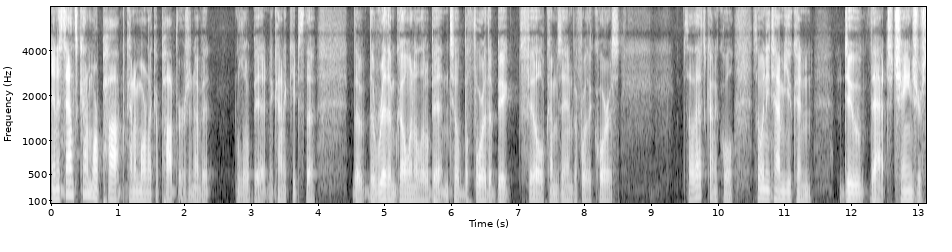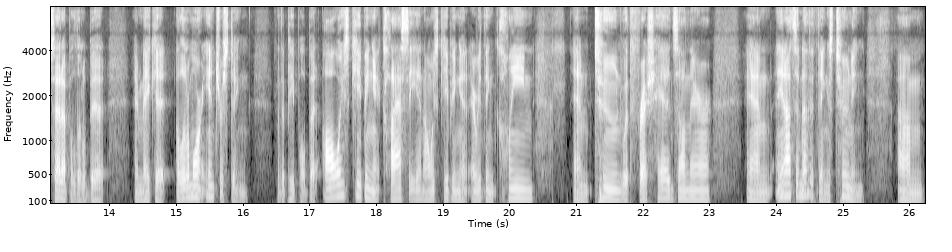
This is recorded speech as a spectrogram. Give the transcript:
and it sounds kind of more pop, kind of more like a pop version of it a little bit, and it kind of keeps the the, the rhythm going a little bit until before the big fill comes in before the chorus. so that's kind of cool. So anytime you can do that to change your setup a little bit and make it a little more interesting for the people, but always keeping it classy and always keeping it everything clean and tuned with fresh heads on there. And you know, that's another thing is tuning. Um,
